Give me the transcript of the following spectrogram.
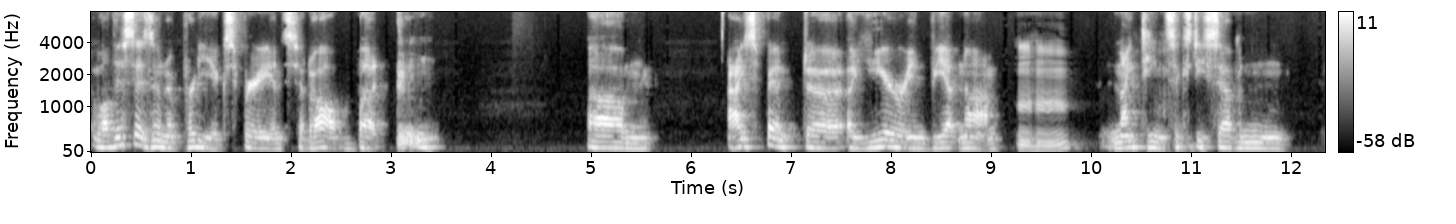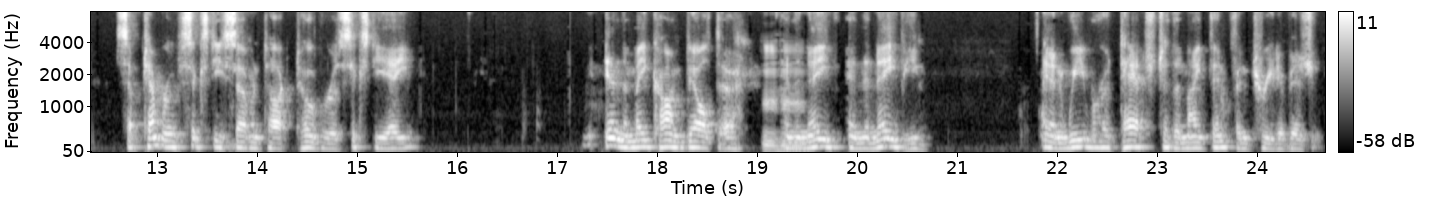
Well, this isn't a pretty experience at all, but um, I spent uh, a year in Vietnam, mm-hmm. 1967 September of 67 to October of 68 in the Mekong Delta mm-hmm. in the Navy in the Navy and we were attached to the 9th Infantry Division.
